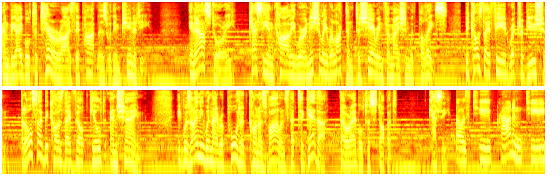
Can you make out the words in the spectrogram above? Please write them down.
and be able to terrorise their partners with impunity. In our story, Cassie and Kylie were initially reluctant to share information with police because they feared retribution, but also because they felt guilt and shame. It was only when they reported Connor's violence that together they were able to stop it. Cassie. I was too proud and too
